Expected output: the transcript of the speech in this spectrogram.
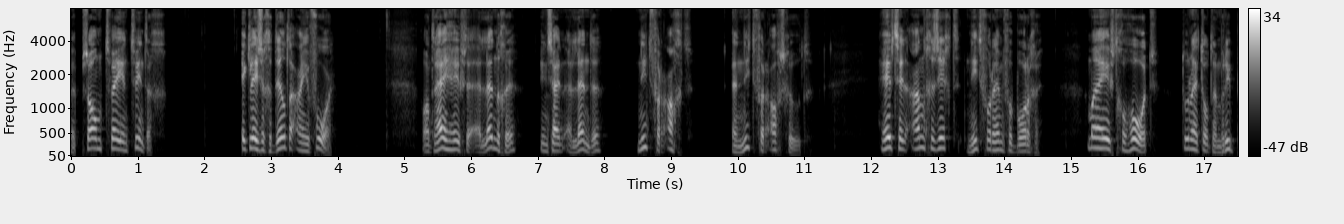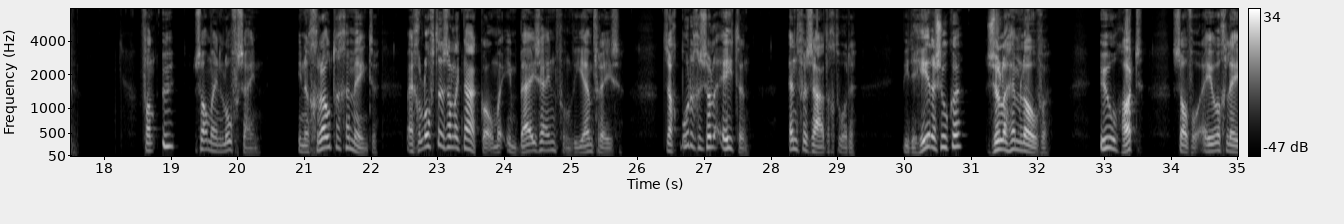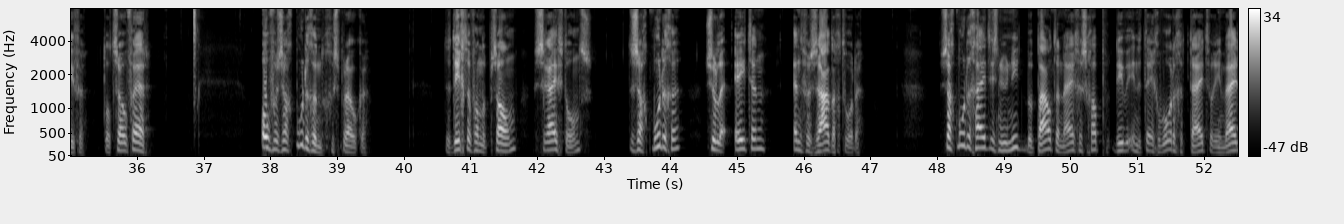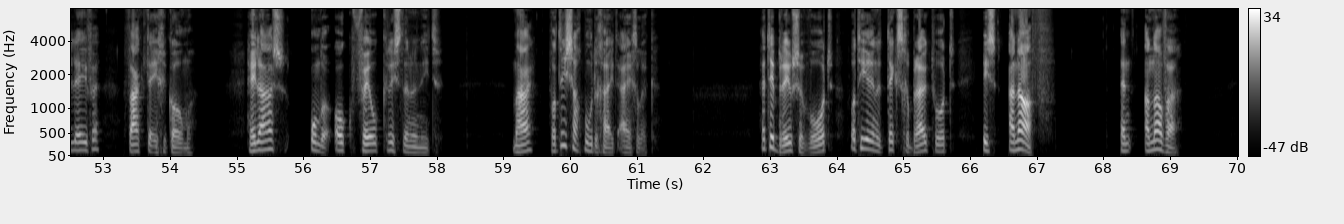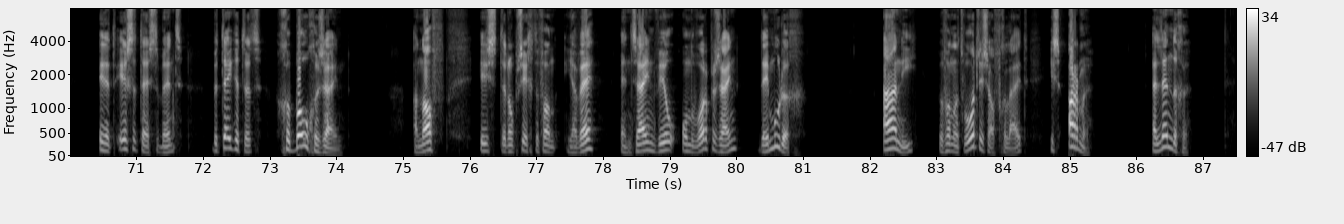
met Psalm 22. Ik lees een gedeelte aan je voor. Want hij heeft de ellendige in zijn ellende niet veracht en niet verafschuwd. Hij heeft zijn aangezicht niet voor hem verborgen, maar hij heeft gehoord toen hij tot hem riep. Van u zal mijn lof zijn, in een grote gemeente. Mijn gelofte zal ik nakomen in bijzijn van wie hem vrezen. De zachtmoedigen zullen eten en verzadigd worden. Wie de Heere zoeken, zullen hem loven. Uw hart zal voor eeuwig leven. Tot zover. Over zachtmoedigen gesproken. De dichter van de psalm schrijft ons: De zachtmoedigen zullen eten en verzadigd worden. Zachtmoedigheid is nu niet bepaald een eigenschap die we in de tegenwoordige tijd waarin wij leven vaak tegenkomen. Helaas onder ook veel christenen niet. Maar wat is zachtmoedigheid eigenlijk? Het Hebreeuwse woord wat hier in de tekst gebruikt wordt is anaf en anava. In het Eerste Testament betekent het gebogen zijn. Anaf is ten opzichte van Yahweh en zijn wil onderworpen zijn, deemoedig. Ani, waarvan het woord is afgeleid, is arme, ellendige.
